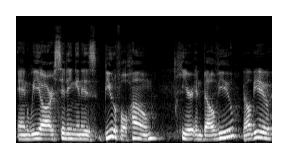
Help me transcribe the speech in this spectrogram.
and we are sitting in his beautiful home here in Bellevue. Bellevue.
